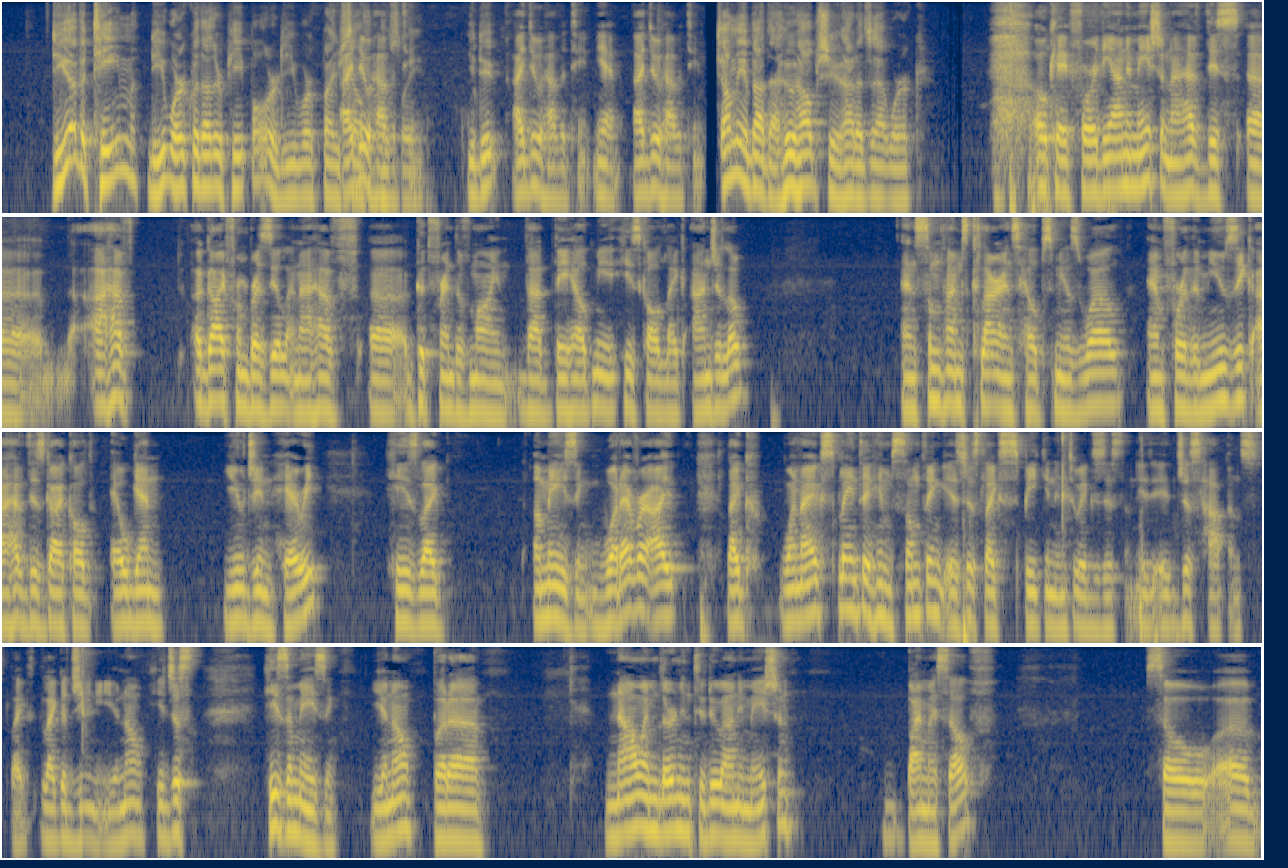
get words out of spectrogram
Do you have a team? Do you work with other people, or do you work by yourself? I do have a team. You do. i do have a team yeah i do have a team Tell me about that. Who helps you? How does that work? okay for the animation i have this uh, i have a guy from brazil and i have a good friend of mine that they help me. He's called like angelo. And sometimes clarence helps me as well. And for the music i have this guy called eugen eugene harry. He's like amazing. Whatever i like when i explain to him something it's just like speaking into existence. It, it just happens like like a genie you know? He just he's amazing you know? But uh now i'm learning to do animation by myself so uh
